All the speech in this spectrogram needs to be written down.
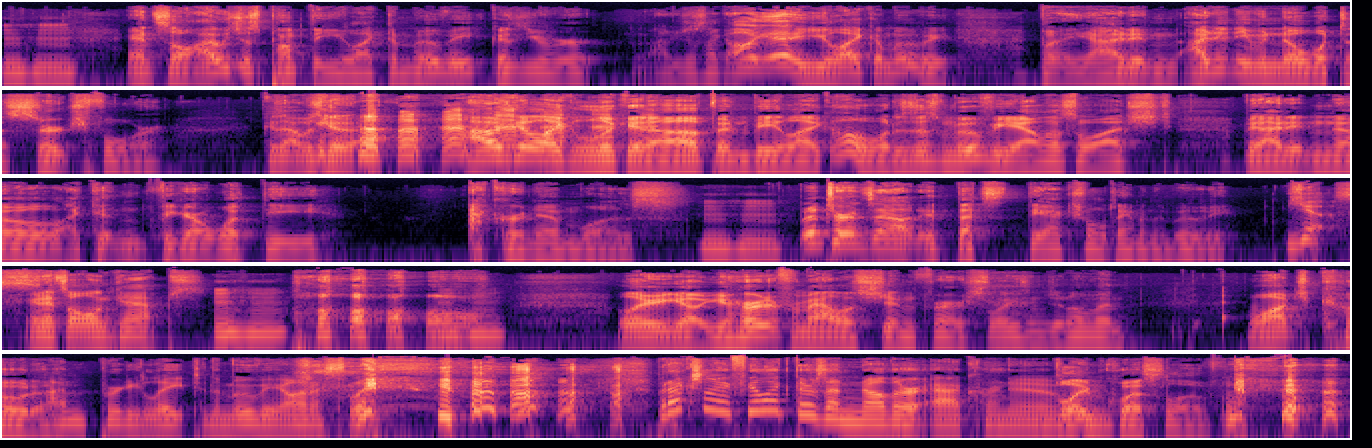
Mm-hmm. And so I was just pumped that you liked a movie because you were. I was just like, oh yeah, you like a movie. But yeah, I didn't. I didn't even know what to search for because I was gonna. I was gonna like look it up and be like, oh, what is this movie Alice watched? But I didn't know. I couldn't figure out what the acronym was. Mm-hmm. But it turns out it, that's the actual name of the movie, yes. and it's all in caps. Mm-hmm. Well, there you go. You heard it from Alice Shin first, ladies and gentlemen. Watch Coda. I'm pretty late to the movie, honestly. but actually, I feel like there's another acronym. Blame Questlove.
